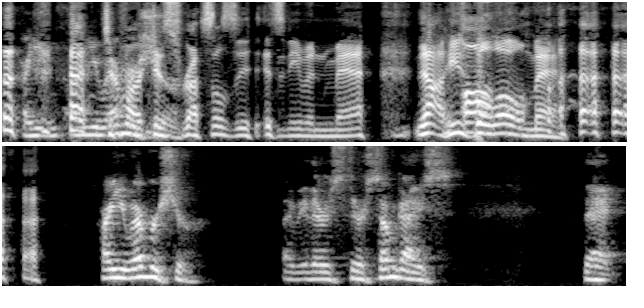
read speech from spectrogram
Are you are you ever Marcus sure? Russell's isn't even meh. No, he's Awful. below meh. Are you ever sure? I mean, there's there's some guys that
